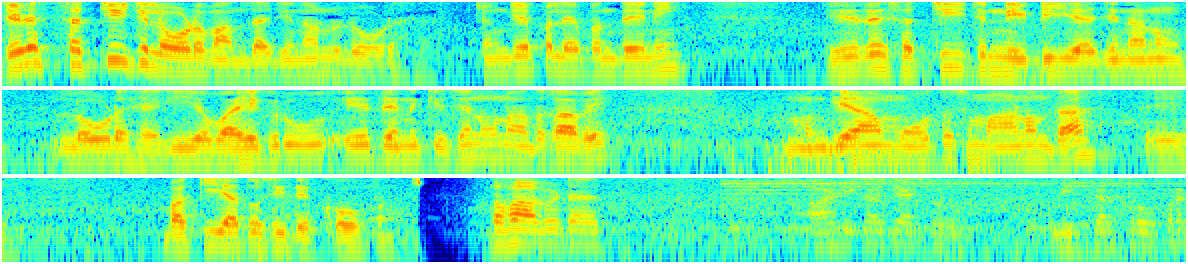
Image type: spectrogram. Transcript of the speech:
ਜਿਹੜੇ ਸੱਚੀ ਚ ਲੋੜਵੰਦ ਹੈ, ਜਿਨ੍ਹਾਂ ਨੂੰ ਲੋੜ ਹੈ। ਚੰਗੇ ਭਲੇ ਬੰਦੇ ਨਹੀਂ ਜਿਹੜੇ ਸੱਚੀ ਚ ਨੀਡੀ ਹੈ, ਜਿਨ੍ਹਾਂ ਨੂੰ ਲੋੜ ਹੈਗੀ ਹੈ। ਵਾਹਿਗੁਰੂ ਇਹ ਦਿਨ ਕਿਸੇ ਨੂੰ ਨਾ ਦਿਖਾਵੇ। ਮੰਗਿਆ ਮੌਤ ਸਮਾਨ ਹੁੰਦਾ ਤੇ ਬਾਕੀ ਆ ਤੁਸੀਂ ਦੇਖੋ ਦਿਖਾ ਬੇਟਾ ਆਰਟੀਕਲ ਚੈੱਕ ਕਰੋ। ਸਨੀਕਰ ਪ੍ਰੋਪਰ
